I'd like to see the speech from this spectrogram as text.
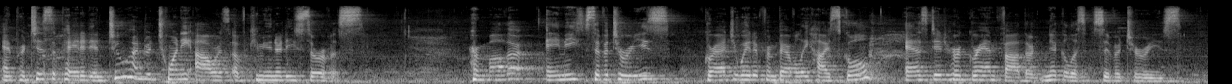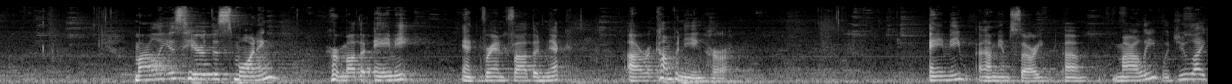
and participated in 220 hours of community service. Her mother, Amy Civitarese, graduated from Beverly High School, as did her grandfather, Nicholas Civitarese. Marley is here this morning. Her mother, Amy, and grandfather, Nick, are accompanying her. Amy, I mean, I'm sorry, um, Marley, would you like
